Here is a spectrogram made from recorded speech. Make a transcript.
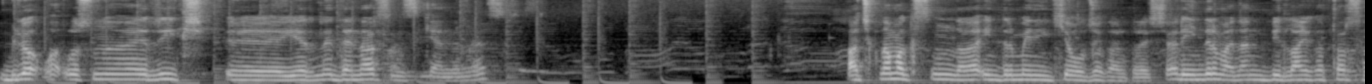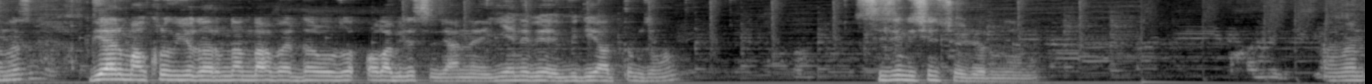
blok makrosunu ve reach e, yerine denersiniz kendiniz. Açıklama kısmında indirme linki olacak arkadaşlar. İndirmeden bir like atarsanız diğer makro videolarımdan da haberdar ol- olabilirsiniz. Yani yeni bir video attığım zaman. Sizin için söylüyorum yani. Hemen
